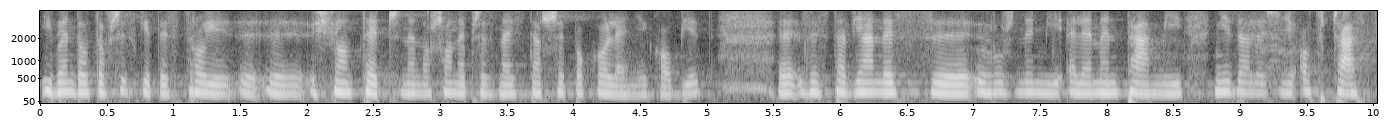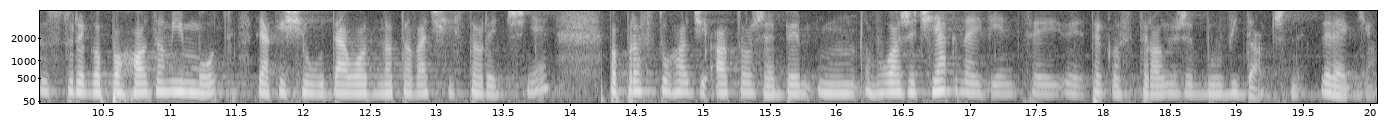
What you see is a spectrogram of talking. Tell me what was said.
i będą to wszystkie te stroje y, y, świąteczne noszone przez najstarsze pokolenie kobiet, y, zestawiane z różnymi elementami, niezależnie od czasu, z którego pochodzą i mód, jaki się udało odnotować historycznie. Po prostu chodzi o to, żeby mm, włożyć jak najwięcej tego stroju, żeby był widoczny region.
